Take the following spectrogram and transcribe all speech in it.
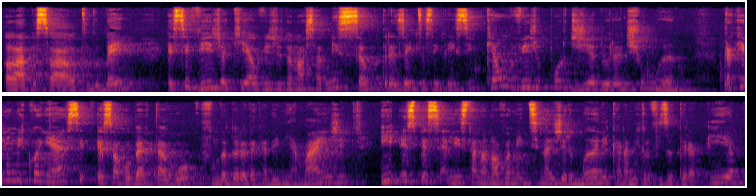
Olá pessoal, tudo bem? Esse vídeo aqui é o vídeo da nossa missão 365, que é um vídeo por dia durante um ano. Para quem não me conhece, eu sou a Roberta Rocco, fundadora da Academia Mind e especialista na nova medicina germânica, na microfisioterapia.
